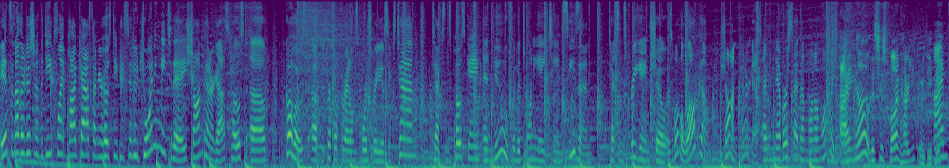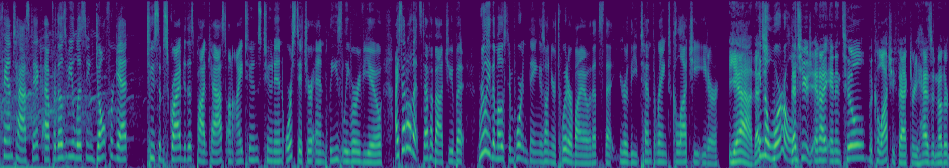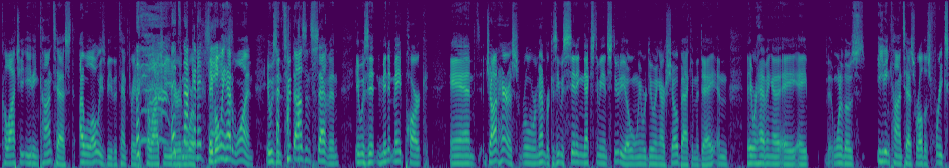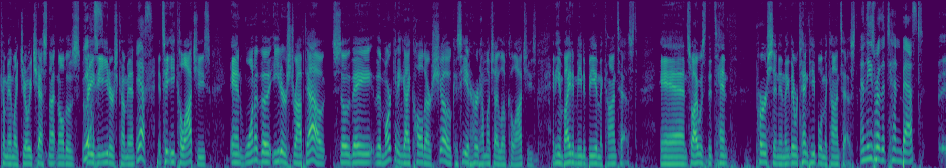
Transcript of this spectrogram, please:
It's another edition of the Deep Slant Podcast. I'm your host, DP Sidhu. Joining me today, Sean Pendergast, host of, co-host of the Triple Threat on Sports Radio 610, Texans postgame, and new for the 2018 season, Texans pregame show as well. Welcome, Sean Pendergast. I've never sat down one-on-one with you. I know. This is fun. How are you doing, DP? I'm fantastic. Uh, for those of you listening, don't forget to subscribe to this podcast on iTunes, TuneIn, or Stitcher, and please leave a review. I said all that stuff about you, but really the most important thing is on your Twitter bio. That's that you're the 10th ranked kolache eater. Yeah, that's in the world. That's huge. And I and until the Kolache factory has another kolache eating contest, I will always be the 10th rated kolache eater in the world. They've only had one. It was in 2007. it was at Minute Maid Park. And John Harris will remember because he was sitting next to me in studio when we were doing our show back in the day, and they were having a, a, a one of those eating contests where all those freaks come in, like Joey Chestnut and all those crazy Yes. eaters come in Yes. to eat kolaches and one of the eaters dropped out so they the marketing guy called our show because he had heard how much i love kolaches and he invited me to be in the contest and so i was the 10th person and there were 10 people in the contest And these were the 10 best.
